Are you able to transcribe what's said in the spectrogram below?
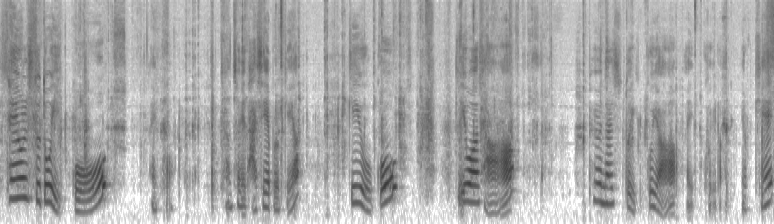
세울 수도 있고 아이고 천천히 다시 해볼게요. 끼우고 끼워서 표현할 수도 있고요. 아이고 이런 이렇게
